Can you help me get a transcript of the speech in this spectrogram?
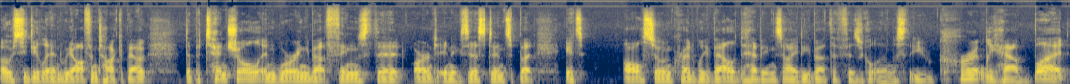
OCD land, we often talk about the potential and worrying about things that aren't in existence, but it's also incredibly valid to have anxiety about the physical illness that you currently have, but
